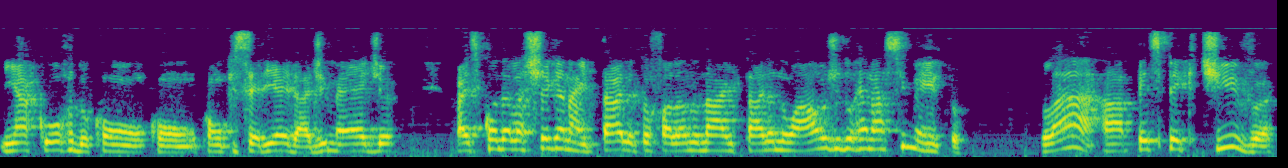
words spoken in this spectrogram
em acordo com, com, com o que seria a Idade Média. Mas quando ela chega na Itália, estou falando na Itália no auge do Renascimento. Lá, a perspectiva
